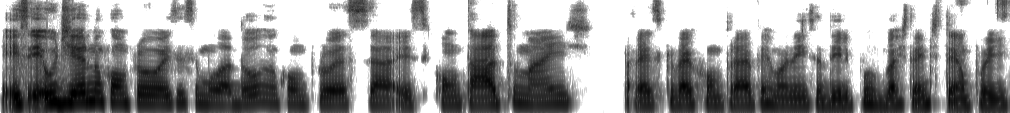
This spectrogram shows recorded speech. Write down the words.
esse, o dinheiro não comprou esse simulador, não comprou essa, esse contato, mas parece que vai comprar a permanência dele por bastante tempo aí.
